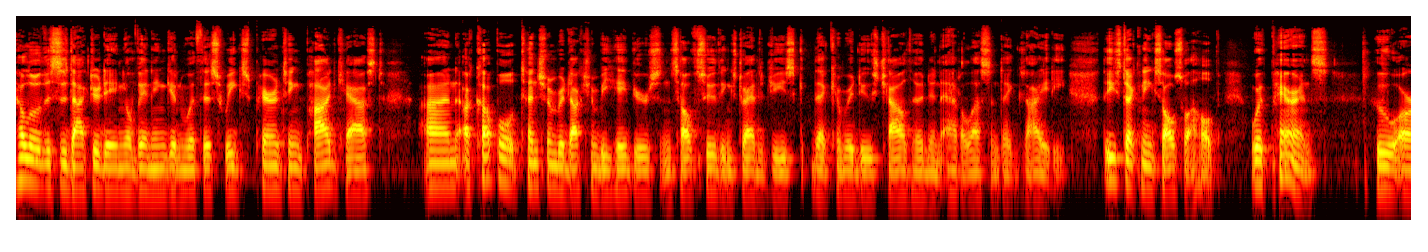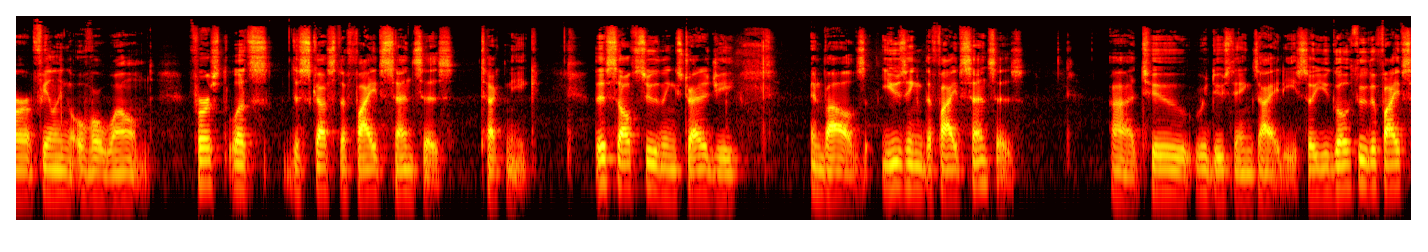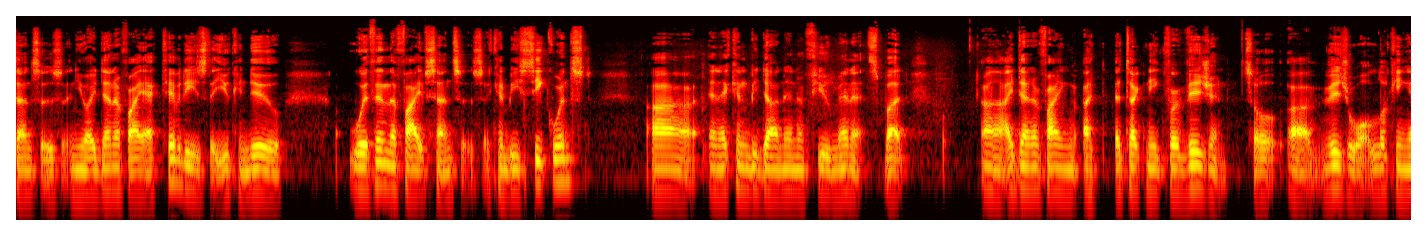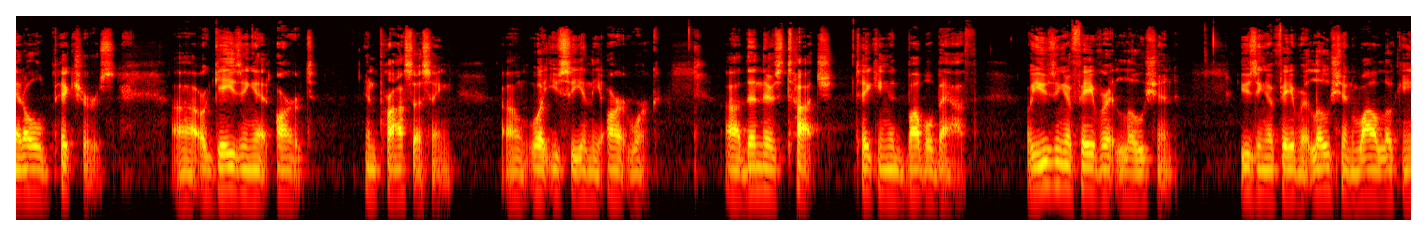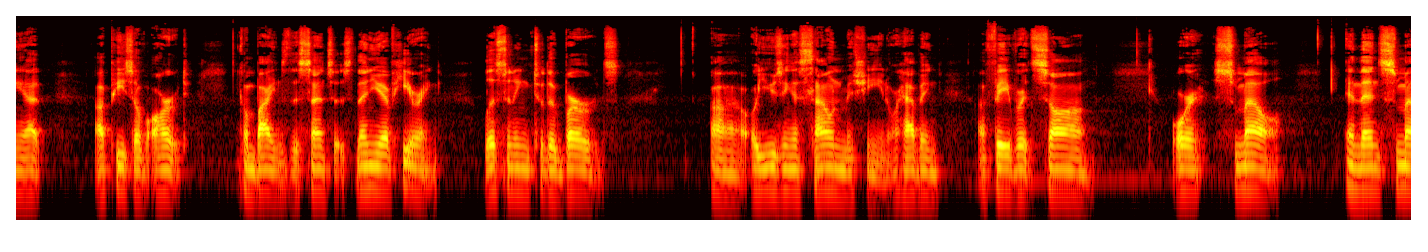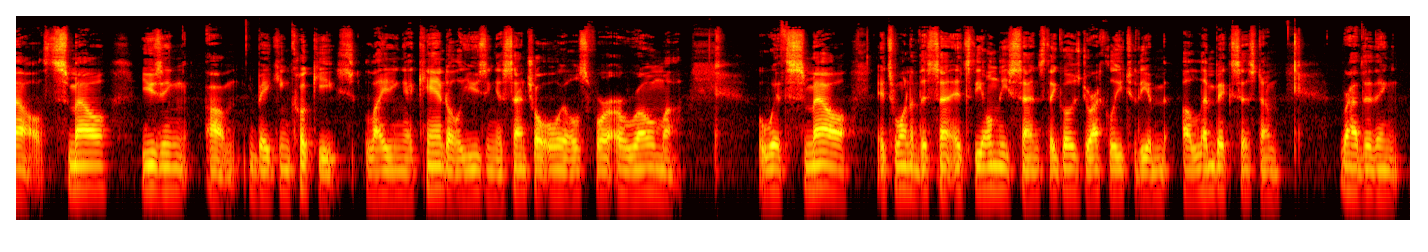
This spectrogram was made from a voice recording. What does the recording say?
Hello, this is Dr. Daniel Van Ingen with this week's parenting podcast on a couple tension reduction behaviors and self soothing strategies that can reduce childhood and adolescent anxiety. These techniques also help with parents who are feeling overwhelmed. First, let's discuss the five senses technique. This self soothing strategy involves using the five senses uh, to reduce anxiety. So you go through the five senses and you identify activities that you can do within the five senses. It can be sequenced uh, and it can be done in a few minutes, but uh, identifying a, a, technique for vision, so uh, visual, looking at old pictures uh, or gazing at art and processing um, what you see in the artwork. Then there's touch, taking a bubble bath or using a favorite lotion using a favorite lotion while looking at a piece of art combines the senses. Then you have hearing, listening to the birds, uh, or using a sound machine, or having a favorite song, or smell, and then smell. Smell using um, baking cookies, lighting a candle, using essential oils for aroma. With smell, it's one of the sen- it's the only sense that goes directly to the limbic system, rather than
